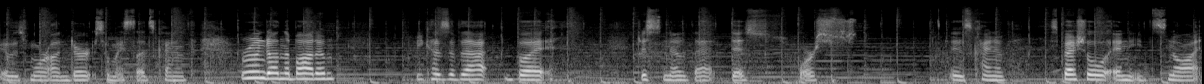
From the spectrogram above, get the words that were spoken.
it was more on dirt, so my sled's kind of ruined on the bottom because of that. But just know that this horse is kind of special and it's not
